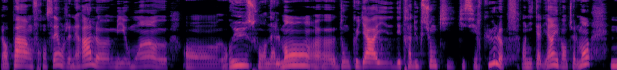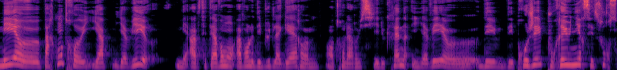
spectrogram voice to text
Alors pas en français en général, euh, mais au moins euh, en russe ou en allemand. Euh, donc il y a des traductions qui, circulent, en italien éventuellement. Mais par contre, il y avait mais c'était avant avant le début de la guerre euh, entre la Russie et l'Ukraine, il y avait euh, des, des projets pour réunir ces sources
